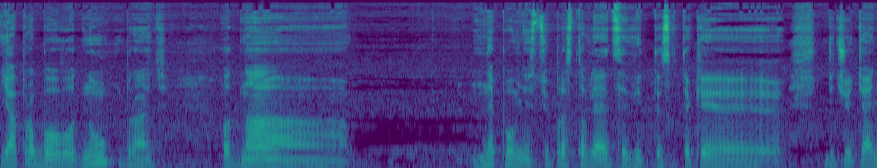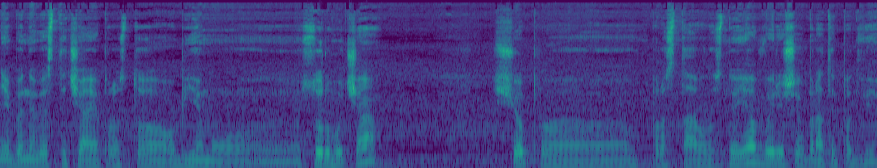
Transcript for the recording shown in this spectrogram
Я пробував одну брати. Одна не повністю проставляється відтиск. Таке відчуття ніби не вистачає просто об'єму е, сургуча, щоб е, проставилось. Ну я вирішив брати по дві.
